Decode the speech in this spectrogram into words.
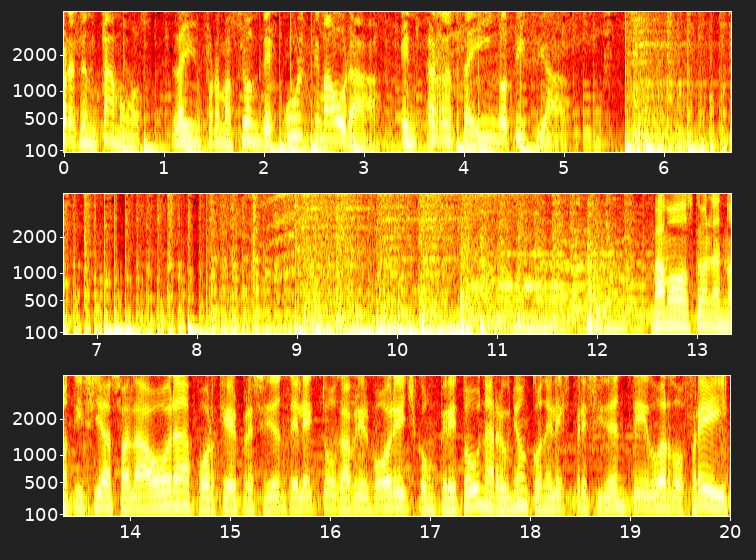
Presentamos la información de última hora en RCI Noticias. Vamos con las noticias a la hora porque el presidente electo Gabriel Boric concretó una reunión con el expresidente Eduardo Frei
